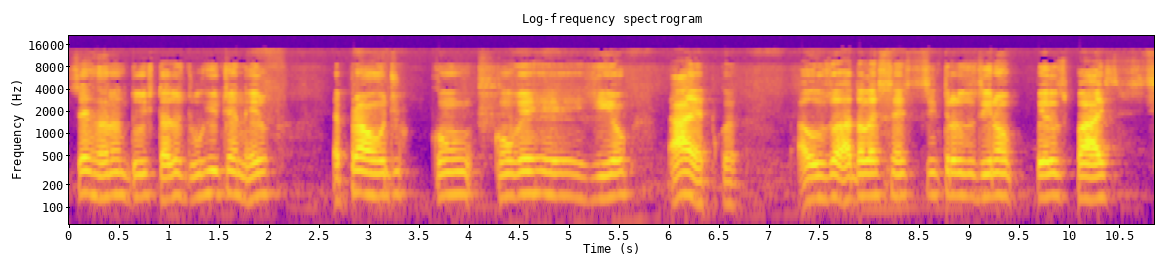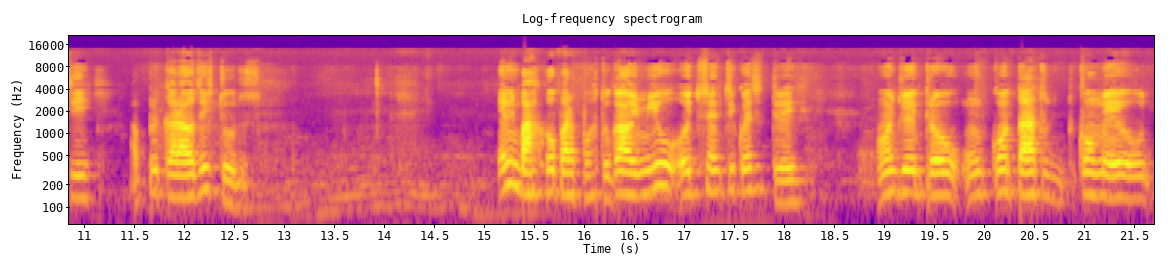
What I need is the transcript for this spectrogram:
serrana do estado do Rio de Janeiro é para onde convergiam à época. Os adolescentes se introduziram pelos pais se aplicar aos estudos. Ele embarcou para Portugal em 1853, onde entrou em contato com meio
